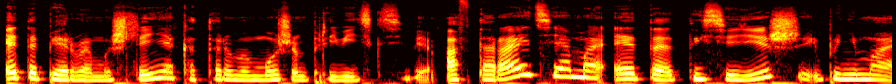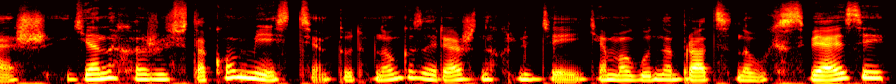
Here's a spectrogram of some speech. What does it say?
Это первое мышление, которое мы можем привить к себе. А вторая тема — это ты сидишь и понимаешь, я нахожусь в таком месте, тут много заряженных людей, я могу набраться новых связей.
